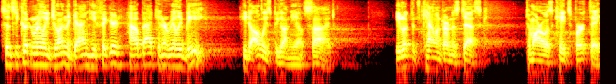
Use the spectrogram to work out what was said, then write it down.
Since he couldn't really join the gang, he figured, how bad can it really be? He'd always be on the outside. He looked at the calendar on his desk. Tomorrow was Kate's birthday,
